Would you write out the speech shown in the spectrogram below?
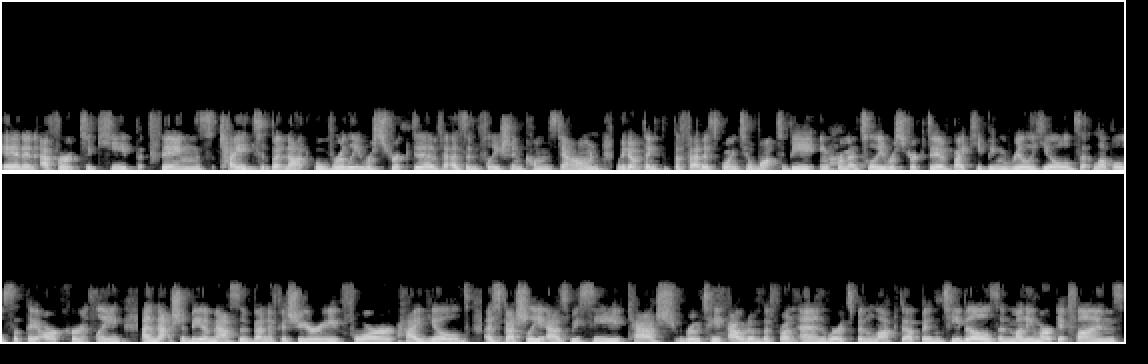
in an effort to keep things tight, but not overly restrictive as inflation comes down. We don't think the Fed is going to want to be incrementally restrictive by keeping real yields at levels that they are currently. And that should be a massive beneficiary for high yield, especially as we see cash rotate out of the front end where it's been locked up in T bills and money market funds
